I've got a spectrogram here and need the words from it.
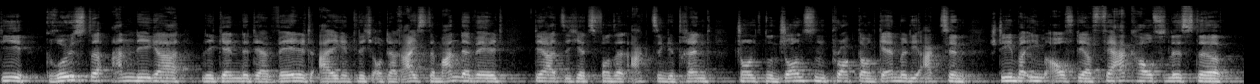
die größte Anlegerlegende der Welt, eigentlich auch der reichste Mann der Welt, der hat sich jetzt von seinen Aktien getrennt. Johnson Johnson, Procter Gamble, die Aktien stehen bei ihm auf der Verkaufsliste.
